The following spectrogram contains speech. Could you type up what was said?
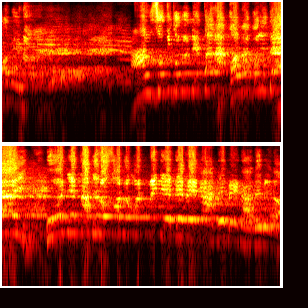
হবে না। আর যদি কোন নেতারা ক্ষমা করে দেয়, ও নেতাদেরও জনগণ মেনে নেবে না নেবে না নেবে না।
